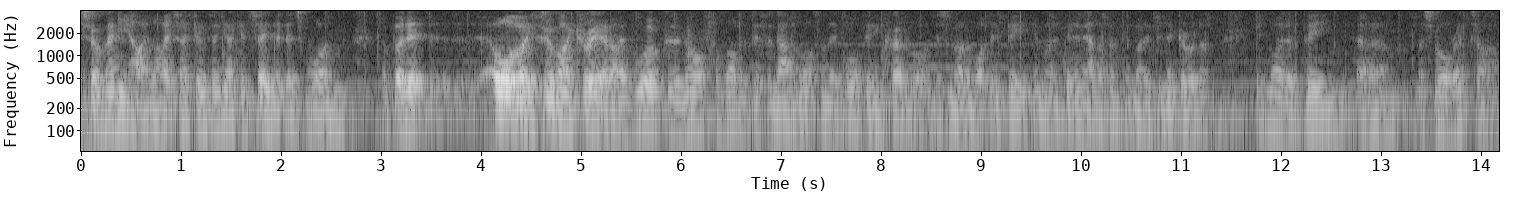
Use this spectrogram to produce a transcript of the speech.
had so many highlights. I don't think I could say that there's one, but it, all the way through my career, I've worked with an awful lot of different animals, and they've all been incredible. It doesn't matter what they've been. It might have been an elephant, it might have been a gorilla, it might have been um, a small reptile.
